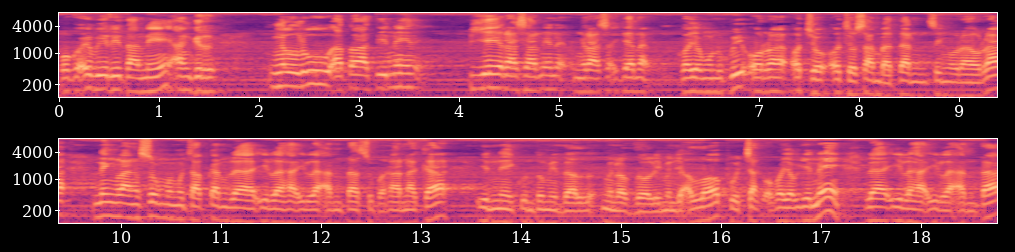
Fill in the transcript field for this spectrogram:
pokoke wiritane angger ngelu atau atine piye rasane nek ngrasake anak kaya ngono ora ojo ojo sambatan sing ora-ora ning langsung mengucapkan la ilaha illa anta subhanaka inni kuntu minadh dhalimin. Ya Allah bocah kok kaya ngene? La ilaha illa anta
